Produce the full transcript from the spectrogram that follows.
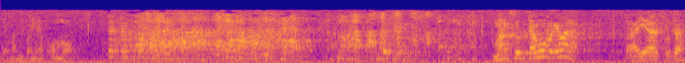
jangan banyak omong. Maksud kamu bagaimana? Saya sudah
